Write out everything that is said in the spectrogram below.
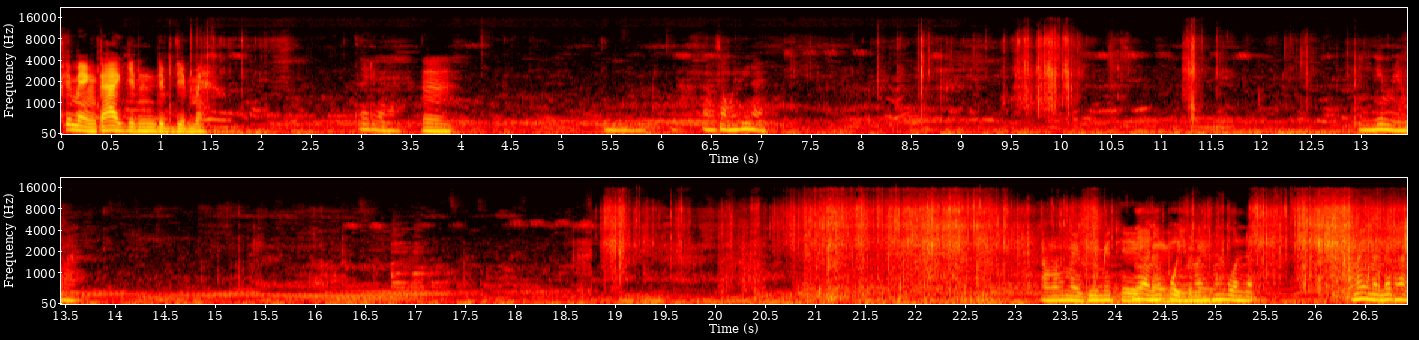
พี่เม่งกล้ากินดิบๆไหมได้เดือนอะอืมอืมเอาส่งให้พี่หน่อย เอาแล้วทำไมพี่ไม่เทเนี่ยอันนี้ใส่ปุ๋ยมันไปข้างบนเนี่ยไม่มันไม่ทัน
